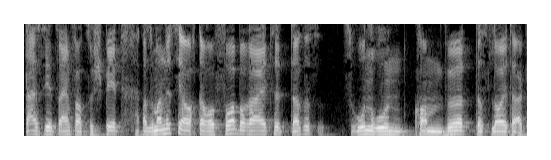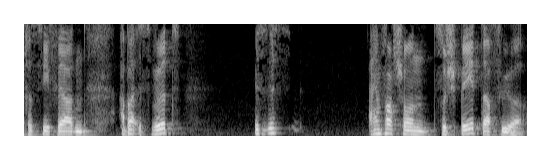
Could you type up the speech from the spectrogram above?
da ist jetzt einfach zu spät. Also man ist ja auch darauf vorbereitet, dass es zu Unruhen kommen wird, dass Leute aggressiv werden. Aber es wird, es ist einfach schon zu spät dafür.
